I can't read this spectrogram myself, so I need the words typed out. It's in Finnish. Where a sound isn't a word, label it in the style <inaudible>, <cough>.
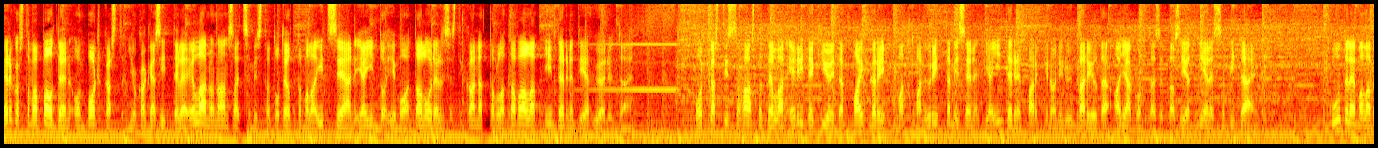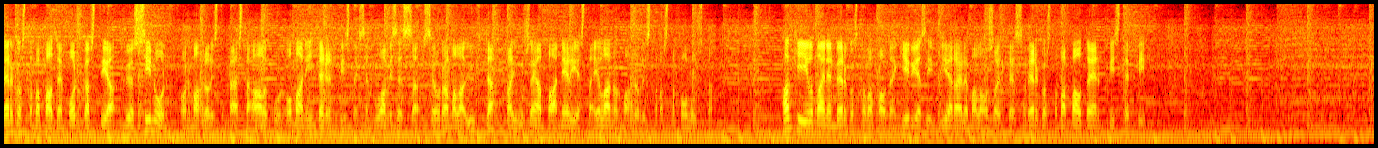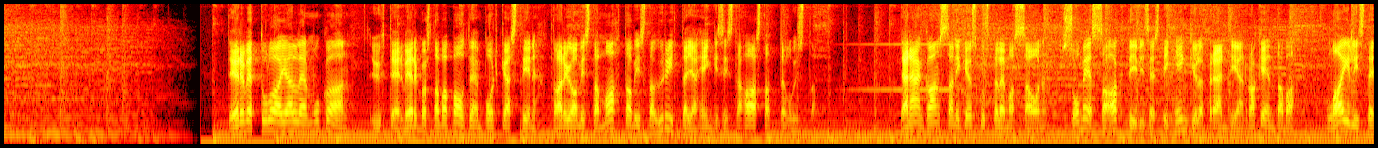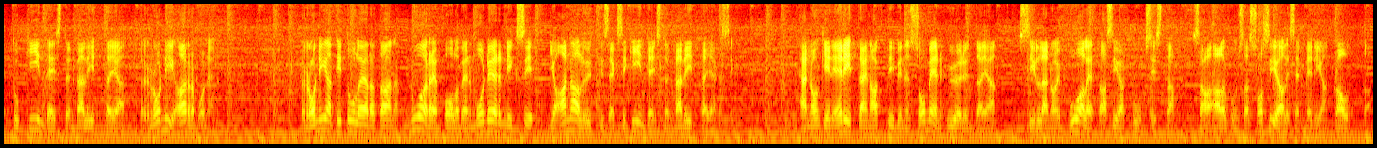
Verkosta vapauteen on podcast, joka käsittelee elannon ansaitsemista toteuttamalla itseään ja intohimoaan taloudellisesti kannattavalla tavalla internetiä hyödyntäen. Podcastissa haastatellaan eri tekijöitä paikkariippumattoman yrittämisen ja internetmarkkinoinnin ympäriltä ajankohtaiset asiat mielessä pitäen. Kuuntelemalla Verkosta vapauteen podcastia myös sinun on mahdollista päästä alkuun oman internetbisneksen luomisessa seuraamalla yhtä tai useampaa neljästä elannon mahdollistavasta polusta. Hanki ilmainen Verkostavapauteen kirjasi vierailemalla osoitteessa verkostavapauteen.fi. Tervetuloa jälleen mukaan yhteen Verkosta vapauteen podcastin tarjoamista mahtavista yrittäjähenkisistä haastatteluista. Tänään kanssani keskustelemassa on somessa aktiivisesti henkilöbrändiään rakentava, laillistettu kiinteistön välittäjä Roni Arvonen – Ronia tituleerataan nuoren polven moderniksi ja analyyttiseksi kiinteistön välittäjäksi. Hän onkin erittäin aktiivinen somen hyödyntäjä, sillä noin puolet asiakkuuksista saa alkunsa sosiaalisen median kautta.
